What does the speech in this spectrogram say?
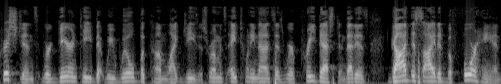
Christians, we're guaranteed that we will become like Jesus. Romans 8:29 says we're predestined. That is, God decided beforehand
